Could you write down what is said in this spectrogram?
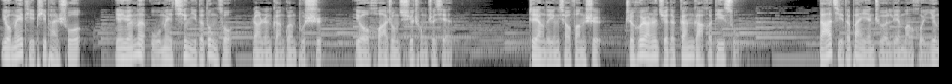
有媒体批判说，演员们妩媚亲昵的动作让人感官不适，有哗众取宠之嫌。这样的营销方式只会让人觉得尴尬和低俗。妲己的扮演者连忙回应。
